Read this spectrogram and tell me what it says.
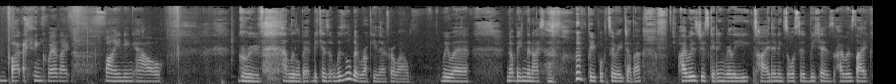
But I think we're like finding our groove a little bit because it was a little bit rocky there for a while. We were not being the nicest people to each other. I was just getting really tired and exhausted because I was like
